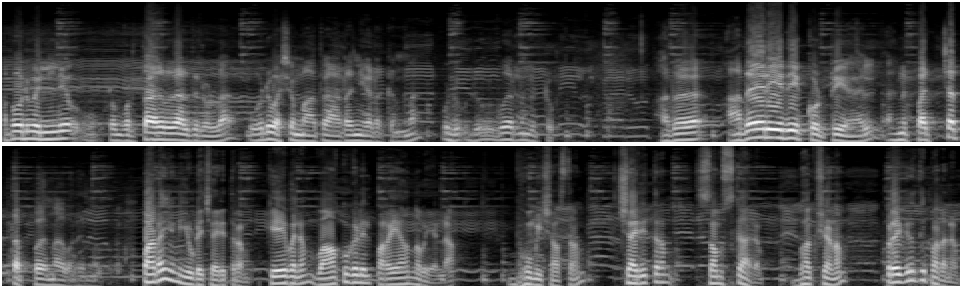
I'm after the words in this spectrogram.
അപ്പോൾ ഒരു വലിയ വൃത്താകൃതാരത്തിലുള്ള ഒരു വശം മാത്രം അടഞ്ഞു കിടക്കുന്ന ഒരു ഒരു ഉപകരണം കിട്ടും. അത് അതേ രീതി കൊട്ടിയാൽ അതിന് പച്ചത്തപ്പ് എന്നാണ് പറയുന്നത്. പടയണിയുടെ ചരിത്രം കേവലം വാക്കുകളിൽ പറയാവുന്നവയല്ല. ഭൂമിശാസ്ത്രം ചരിത്രം സംസ്കാരം ഭക്ഷണം പ്രകൃതി പഠനം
